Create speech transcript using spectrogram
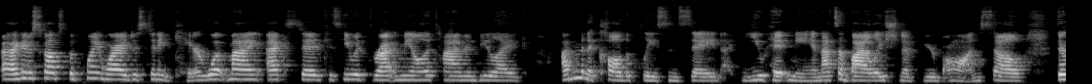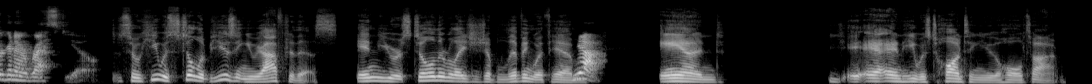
I just got to the point where I just didn't care what my ex did because he would threaten me all the time and be like, I'm going to call the police and say that you hit me and that's a violation of your bond. So they're going to arrest you. So he was still abusing you after this and you were still in the relationship living with him. Yeah. And and he was taunting you the whole time.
